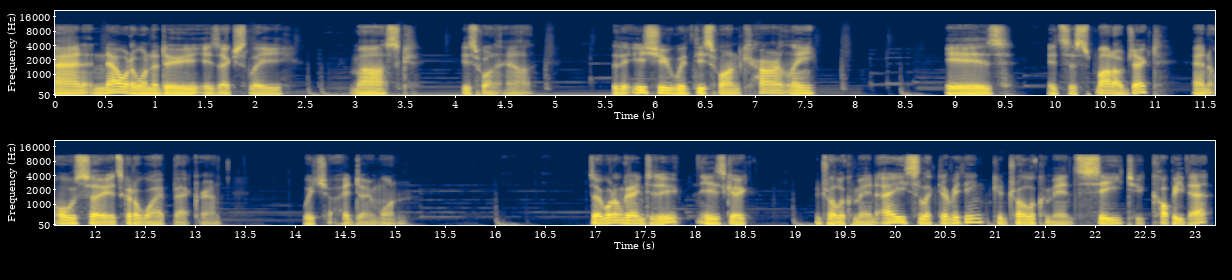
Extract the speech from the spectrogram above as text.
And now what I want to do is actually mask this one out. So the issue with this one currently is it's a smart object and also it's got a white background, which I don't want. So what I'm going to do is go Controller Command A, select everything, Controller Command C to copy that.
